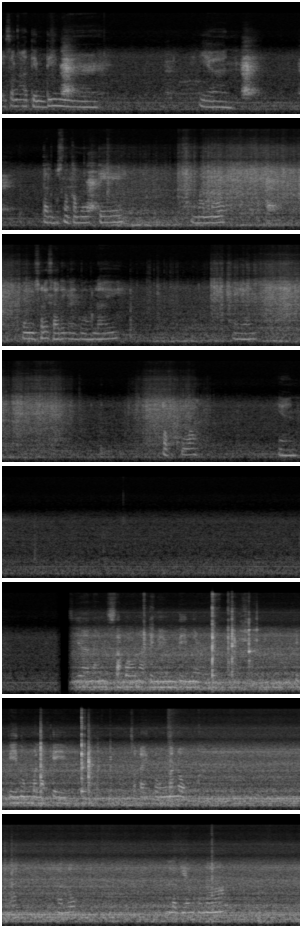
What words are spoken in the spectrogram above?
Guys, ang ating dinner. Yan. Talbos ng kamote. Manok. Yan yung sari-sari ng gulay. Ayan. Tokwa. Yan. Yan ang sabaw natin ngayong dinner. Pipinong malaki. Tsaka itong manok. Manok. Lagyan ko ng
